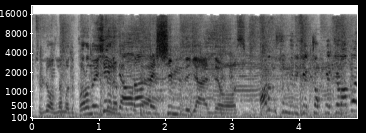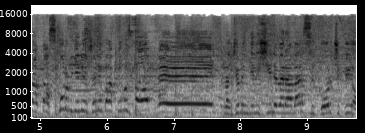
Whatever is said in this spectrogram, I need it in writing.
bir türlü alınamadı. Paranoid Şimdi tarafından aldı. ve şimdi geldi Oz. Arbus'un verecek çok net cevap var. Hatta skor mu geliyor? Şöyle baktığımızda Apex. Roger'ın gelişiyle beraber skor çıkıyor.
